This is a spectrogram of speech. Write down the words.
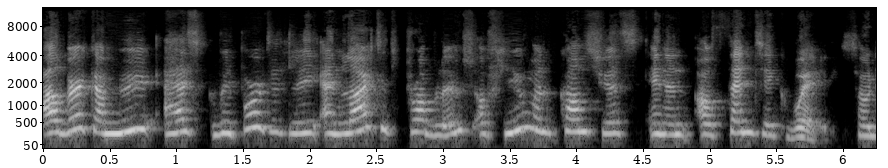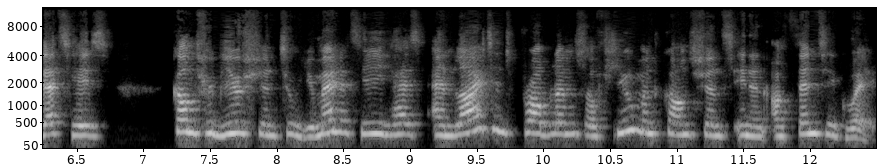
Albert Camus has reportedly enlightened problems of human conscience in an authentic way. So that's his contribution to humanity. Has enlightened problems of human conscience in an authentic way.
